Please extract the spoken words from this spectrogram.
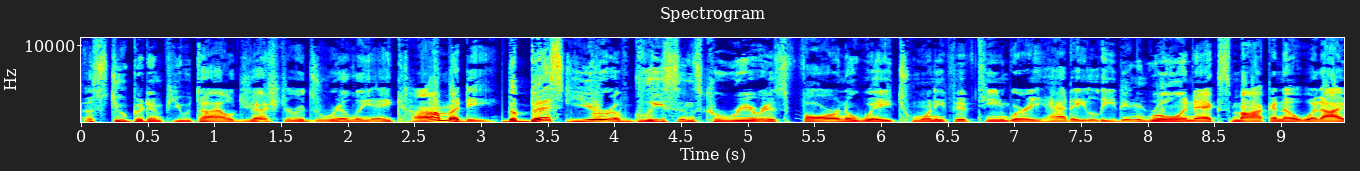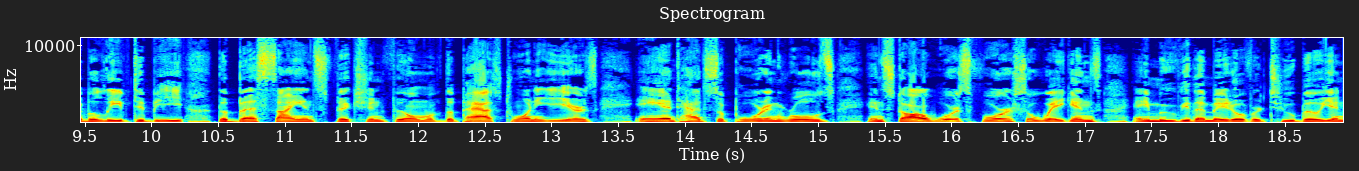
A Stupid and Futile Gesture, it's really a comedy. The best year of Gleeson's career is far and away 2015, where he had a leading role in Ex Machina, what I believe to be the best science fiction film of the past 20 years, and had supporting roles in Star Wars Force Awakens, a movie that made over $2 billion,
